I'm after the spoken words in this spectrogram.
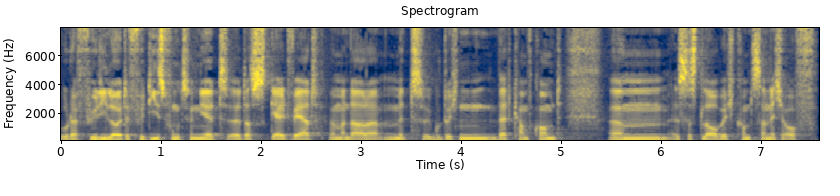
oder für die Leute, für die es funktioniert, äh, das Geld wert. Wenn man da mit gut durch den Wettkampf kommt, ähm, ist es, glaube ich, kommt es dann nicht auf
